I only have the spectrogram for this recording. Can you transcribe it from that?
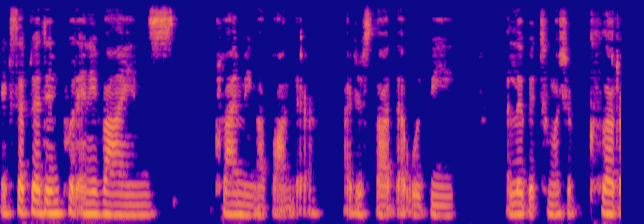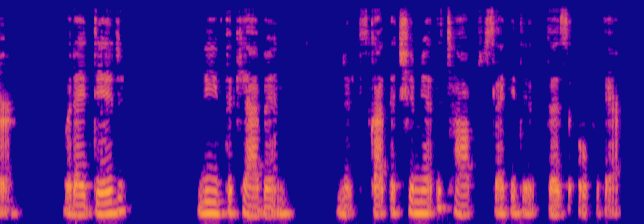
except I didn't put any vines climbing up on there. I just thought that would be a little bit too much of clutter. But I did leave the cabin. And it's got the chimney at the top, just like it does over there.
